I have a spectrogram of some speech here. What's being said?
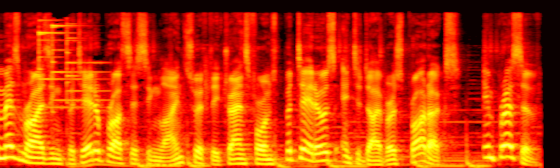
The mesmerizing potato processing line swiftly transforms potatoes into diverse products. Impressive!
